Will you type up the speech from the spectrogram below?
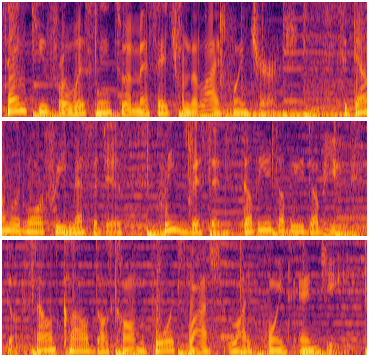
Thank you for listening to a message from the LifePoint Church. To download more free messages, please visit www.soundcloud.com forward slash LifePointNG.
